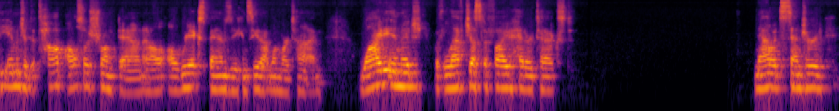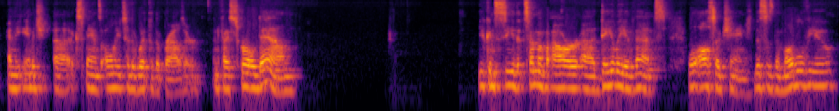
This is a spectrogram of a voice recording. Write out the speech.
The image at the top also shrunk down. And I'll, I'll re-expand so you can see that one more time. Wide image with left justified header text. Now it's centered, and the image uh, expands only to the width of the browser. And if I scroll down, you can see that some of our uh, daily events will also change. This is the mobile view,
